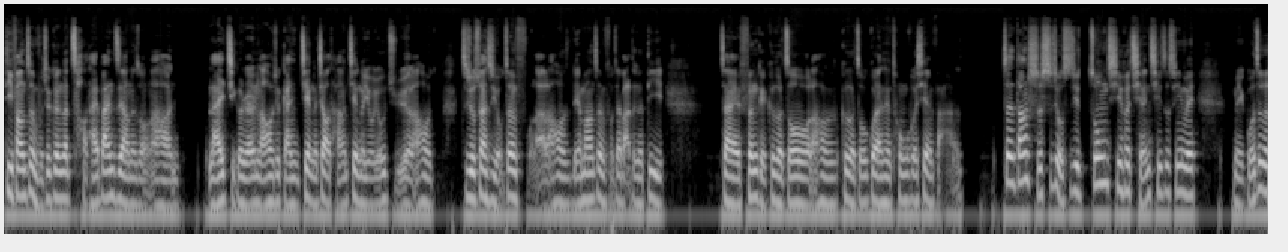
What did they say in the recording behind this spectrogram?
地方政府就跟个草台班子一样那种，然后来几个人，然后就赶紧建个教堂，建个邮邮局，然后这就算是有政府了，然后联邦政府再把这个地再分给各个州，然后各个州过两天通过宪法。在当时十九世纪中期和前期，这是因为美国这个。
